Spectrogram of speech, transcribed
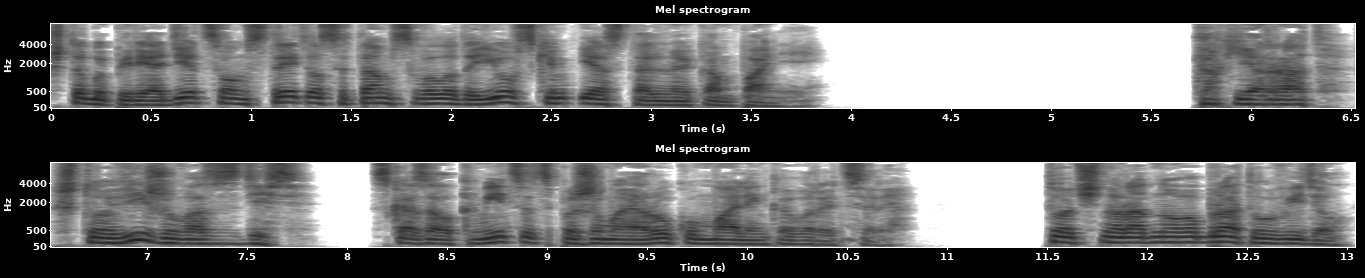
чтобы переодеться, он встретился там с Володаевским и остальной компанией. «Как я рад, что вижу вас здесь», — сказал Кмицец, пожимая руку маленького рыцаря. «Точно родного брата увидел.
